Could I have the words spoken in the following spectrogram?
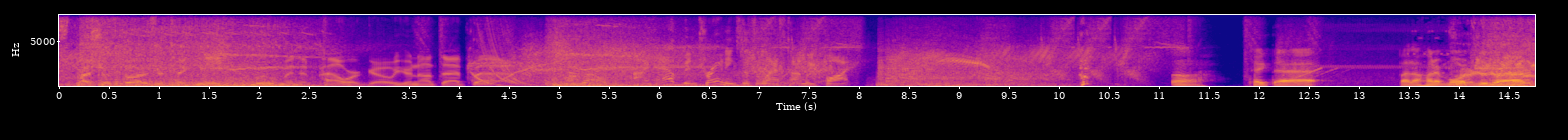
Special as far as your technique, movement, and power go, you're not that bad. I have been training since the last time we fought. Uh, take that. About a hundred more ki blast.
